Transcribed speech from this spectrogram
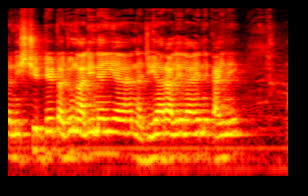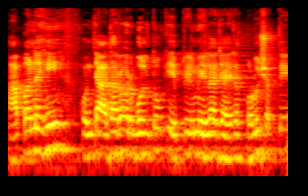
तर निश्चित डेट अजून आली नाही आहे ना जी आर आलेला आहे ना काही नाही. आपणही कोणत्या आधारावर बोलतो की एप्रिल मेला जाहिरात पडू शकते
